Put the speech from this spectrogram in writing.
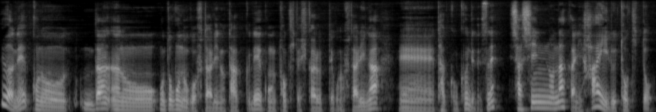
要はね、この、だ、あの、男の子二人のタッグで、この時と光っていうこの二人が、えー、タッグを組んでですね、写真の中に入る時と、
